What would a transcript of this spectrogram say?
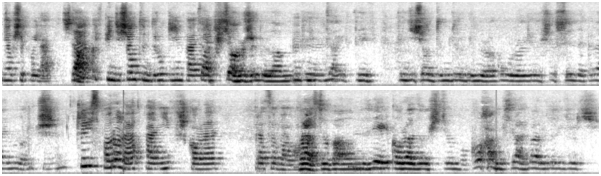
miał się pojawić, tak? Tak. I w 52 pani... Tak, w ciąży byłam. Mhm. Tak, w pi- 52 roku urodził się synek najmłodszy. Mhm. Czyli sporo lat pani w szkole pracowała. Pracowałam z wielką radością, bo kocham tak bardzo dzieci.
